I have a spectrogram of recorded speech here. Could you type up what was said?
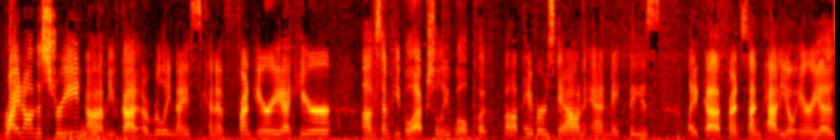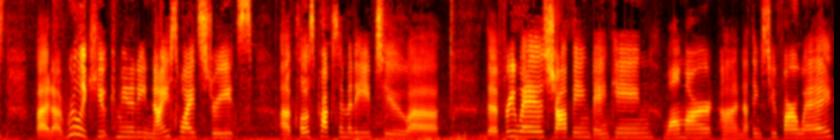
right on the street. Um, you've got a really nice kind of front area here. Um, some people actually will put uh, pavers down and make these like uh, front sun patio areas. But a really cute community, nice wide streets, uh, close proximity to uh, the freeways, shopping, banking, Walmart. Uh, nothing's too far away.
